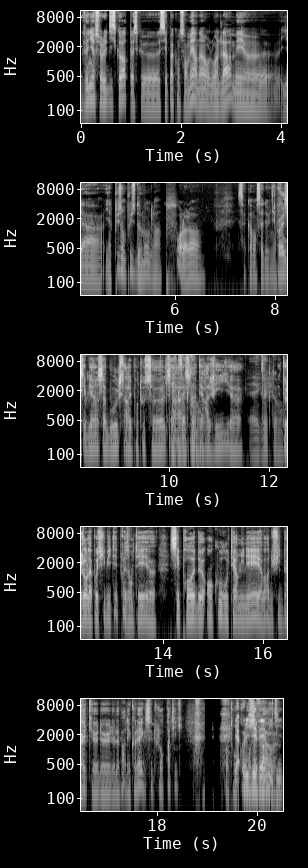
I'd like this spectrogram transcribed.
Venir sur le Discord parce que c'est pas qu'on s'emmerde, hein, loin de là, mais euh, il y, a, il y a de plus en plus de monde là. Pff, oh là là, ça commence à devenir Ouais, fou. c'est bien, ça bouge, ça répond tout seul, ça, interagit. euh, Exactement. toujours la possibilité de présenter euh, ses prods en cours ou terminés avoir du feedback euh, de, de la part des collègues, c'est toujours pratique. Quand on Il y a Olivier VM, pas, il dit,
